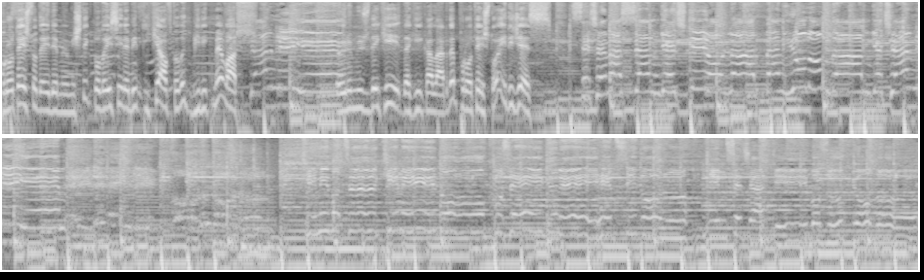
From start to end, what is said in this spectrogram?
Protesto da edememiştik. Dolayısıyla bir iki haftalık birikme var. Önümüzdeki dakikalarda protesto edeceğiz. Seçemezsen geç diyorlar ben yolumdan geçer miyim? Seçer ki bozuk yolu?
